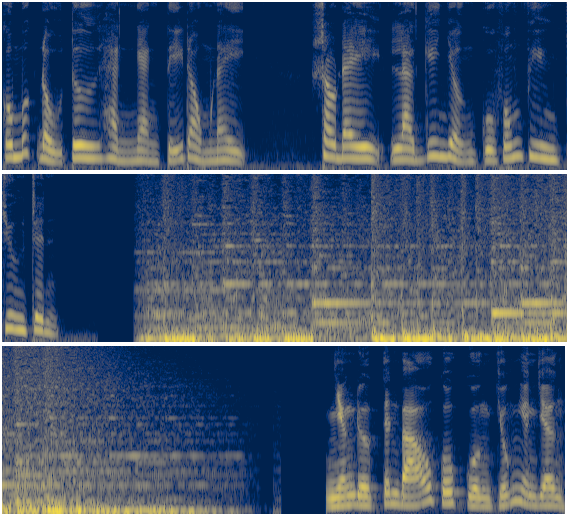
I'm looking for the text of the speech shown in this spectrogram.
có mức đầu tư hàng ngàn tỷ đồng này. Sau đây là ghi nhận của phóng viên chương trình. Nhận được tin báo của quần chúng nhân dân,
